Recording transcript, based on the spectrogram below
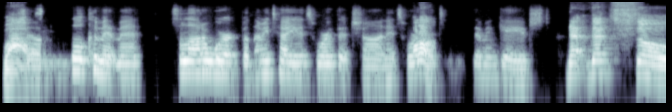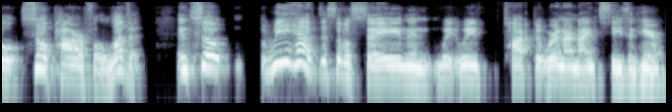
Wow. So, full commitment. It's a lot of work, but let me tell you, it's worth it, Shawn. It's worth oh. it them engaged. That that's so so powerful. Love it. And so we have this little saying, and we we talked. That we're in our ninth season here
